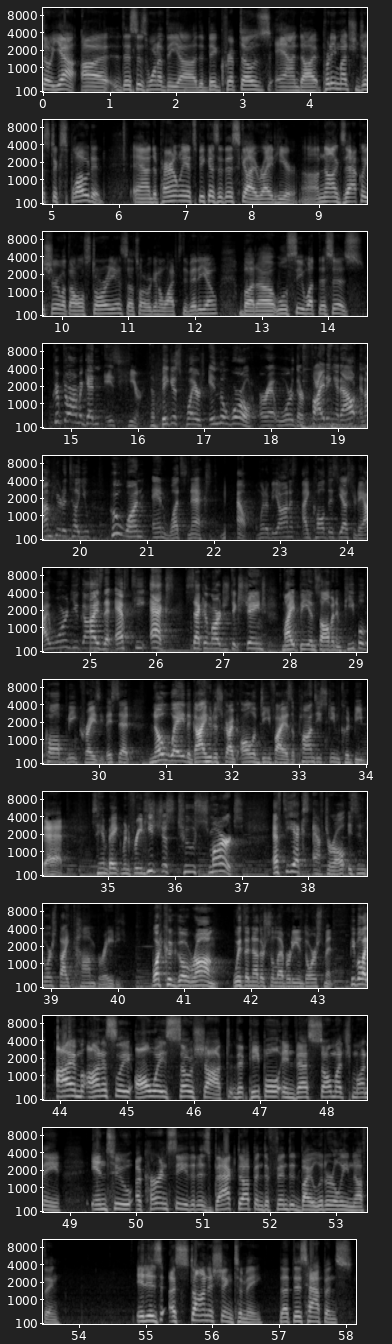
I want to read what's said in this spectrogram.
So yeah, uh, this is one of the uh, the big cryptos, and uh, pretty much just exploded. And apparently, it's because of this guy right here. Uh, I'm not exactly sure what the whole story is. That's why we're gonna watch the video, but uh, we'll see what this is. Crypto Armageddon is here. The biggest players in the world are at war. They're fighting it out, and I'm here to tell you who won and what's next. Now, I'm going to be honest, I called this yesterday. I warned you guys that FTX, second largest exchange, might be insolvent, and people called me crazy. They said, no way the guy who described all of DeFi as a Ponzi scheme could be bad. Sam Bankman Fried, he's just too smart. FTX, after all, is endorsed by Tom Brady. What could go wrong with another celebrity endorsement? People like I'm honestly always so shocked that people invest so much money into a currency that is backed up and defended by literally nothing. It is astonishing to me that this happens.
